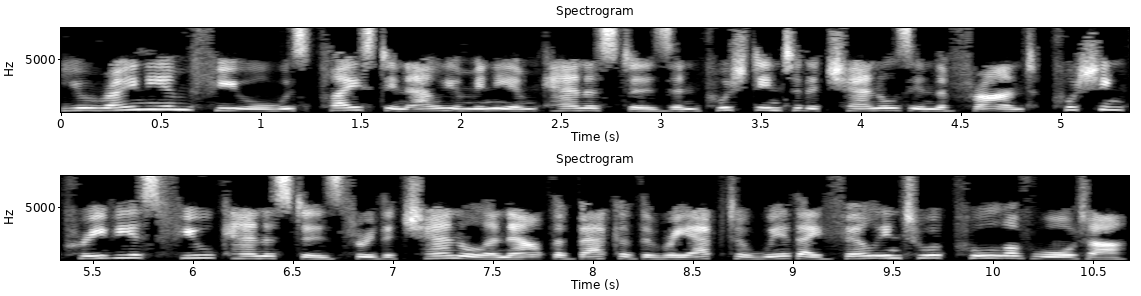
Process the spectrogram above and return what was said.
Uranium fuel was placed in aluminium canisters and pushed into the channels in the front, pushing previous fuel canisters through the channel and out the back of the reactor where they fell into a pool of water.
